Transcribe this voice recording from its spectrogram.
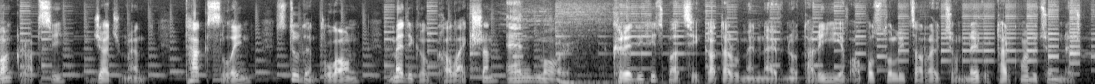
bankruptcy, judgment, tax lien, student loan, medical collection and more. Կրեդիտից բացի կատարում են նաև նոտարի եւ ապոստոլի ծառայություններ ու թարգմանություններ։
